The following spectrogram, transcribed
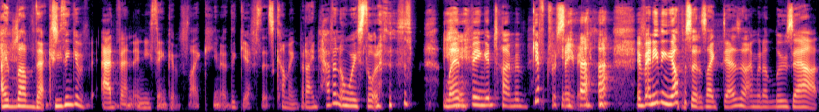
I love that because you think of Advent and you think of like, you know, the gift that's coming, but I haven't always thought of Lent being a time of gift receiving. Yeah. if anything, the opposite is like desert, I'm going to lose out.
